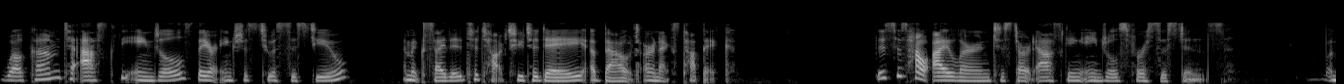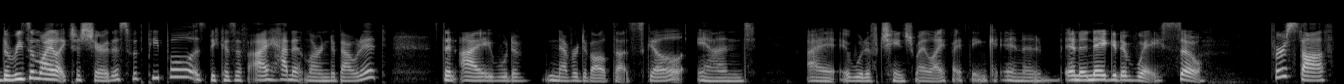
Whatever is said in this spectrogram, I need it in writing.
Welcome to Ask the Angels. They are anxious to assist you. I'm excited to talk to you today about our next topic. This is how I learned to start asking angels for assistance. The reason why I like to share this with people is because if I hadn't learned about it, then I would have never developed that skill and I it would have changed my life I think in a in a negative way. So, first off,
